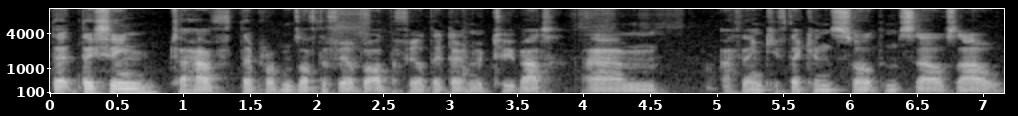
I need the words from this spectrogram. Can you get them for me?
that they, they seem to have their problems off the field, but on the field they don't look too bad. Um, I think if they can sort themselves out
